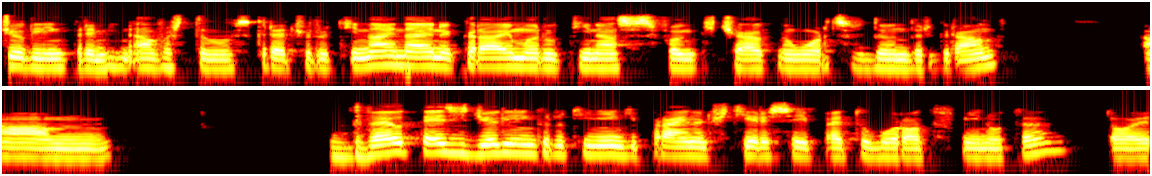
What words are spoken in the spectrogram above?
джъглинг преминаваща в Scratch рутина и най-накрая има рутина с Funky Child на Words of the Underground. Ам, Две от тези джъглинг рутини ги прави на 45 оборота в минута, т.е.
